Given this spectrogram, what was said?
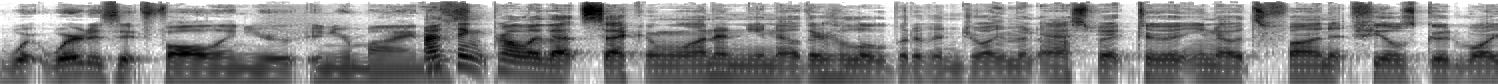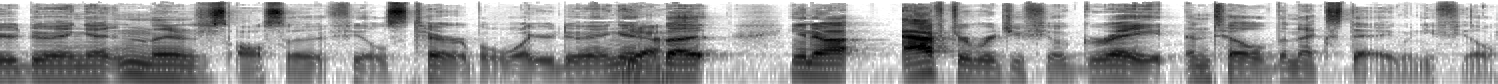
wh- where does it fall in your in your mind? I think probably that second one, and you know, there's a little bit of enjoyment aspect to it. You know, it's fun, it feels good while you're doing it, and there's also it feels terrible while you're doing it. Yeah. But you know, afterwards you feel great until the next day when you feel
